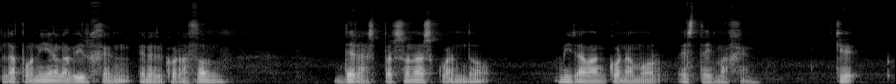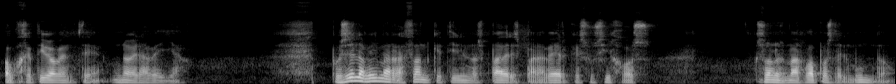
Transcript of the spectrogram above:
la ponía la Virgen en el corazón de las personas cuando miraban con amor esta imagen, que objetivamente no era bella. Pues es la misma razón que tienen los padres para ver que sus hijos son los más guapos del mundo.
